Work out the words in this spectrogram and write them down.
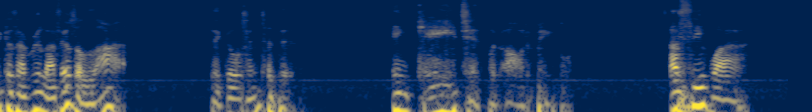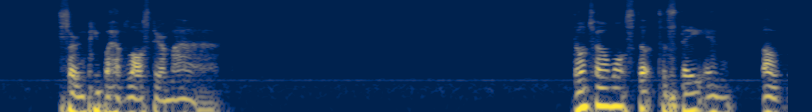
because I realized there's a lot that goes into this. Engaging with all the people. I see why certain people have lost their mind. Don't y'all want stuff to stay in of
